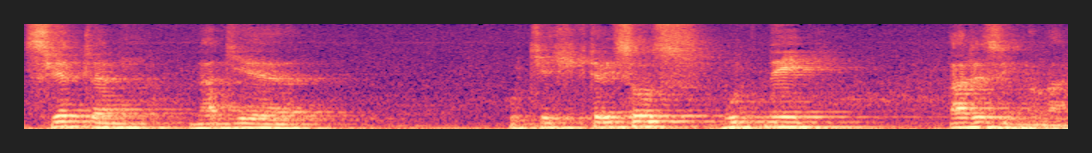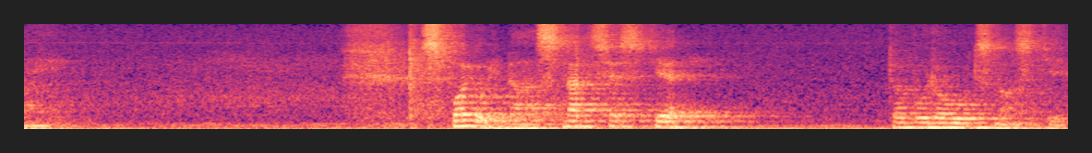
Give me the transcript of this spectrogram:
světlem naděje u těch, kteří jsou smutní a rezignovaní. Spojuj nás na cestě do budoucnosti.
